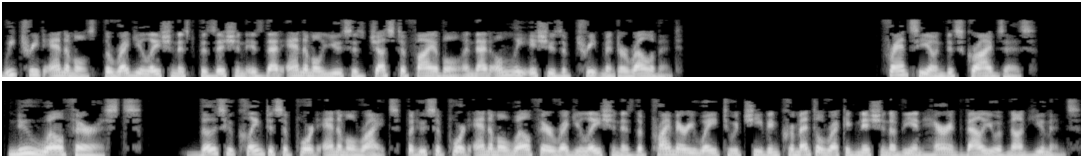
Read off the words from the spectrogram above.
We treat animals, the regulationist position is that animal use is justifiable and that only issues of treatment are relevant. Francione describes as new welfarists those who claim to support animal rights, but who support animal welfare regulation as the primary way to achieve incremental recognition of the inherent value of non-humans.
